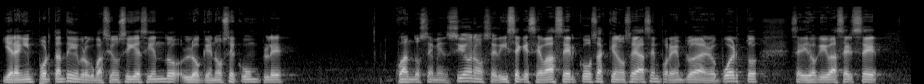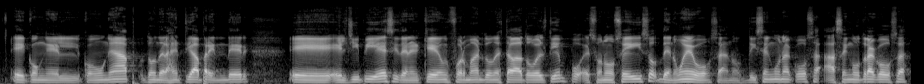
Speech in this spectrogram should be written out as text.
y eran importantes. Mi preocupación sigue siendo lo que no se cumple cuando se menciona o se dice que se va a hacer cosas que no se hacen, por ejemplo, el aeropuerto, se dijo que iba a hacerse eh, con, el, con un app donde la gente iba a aprender eh, el GPS y tener que informar dónde estaba todo el tiempo. Eso no se hizo. De nuevo, o sea, nos dicen una cosa, hacen otra cosa,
